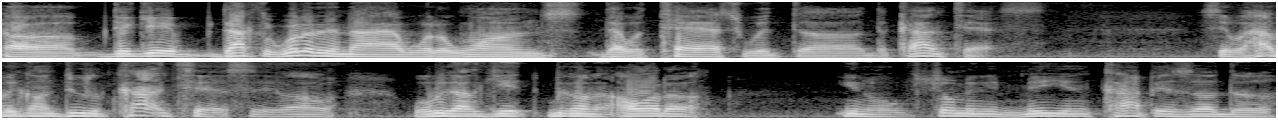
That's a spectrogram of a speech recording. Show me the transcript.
Uh, they gave Dr. Willard and I were the ones that were tasked with uh, the contest. Said, well, how we gonna do the contest? Said, oh, well, we gotta get, we're gonna order, you know, so many million copies of the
